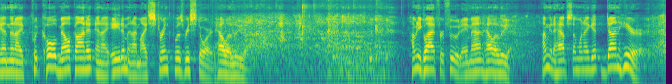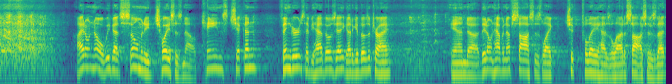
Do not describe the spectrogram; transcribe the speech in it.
and then I put cold milk on it and I ate them and I, my strength was restored. Hallelujah. How many glad for food? Amen. Hallelujah. I'm going to have some when I get done here. I don't know. We've got so many choices now. Cane's chicken fingers. Have you had those yet? You got to give those a try. And uh, they don't have enough sauces like Chick fil A has a lot of sauces. That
